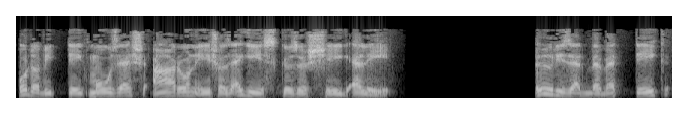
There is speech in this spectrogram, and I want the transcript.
odavitték Mózes, Áron és az egész közösség elé. Őrizetbe vették,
